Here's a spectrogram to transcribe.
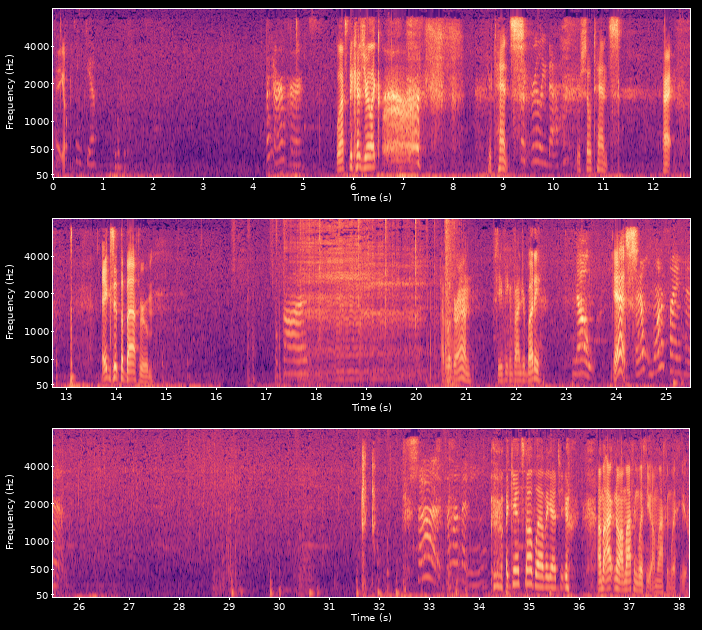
There you go. Thank you. My arm hurts. Well, that's because you're like. "Urgh." You're It's tense. like really bad. You're so tense. Alright. Exit the bathroom. Oh god. Have a look around. See if you can find your buddy. No! Yes! I don't want to find him. Shut up! Don't laugh at me. I can't stop laughing at you. I'm I, no, I'm laughing with you. I'm laughing with you.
